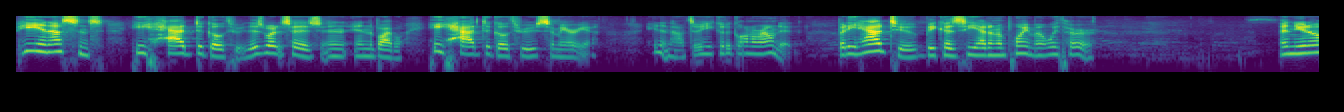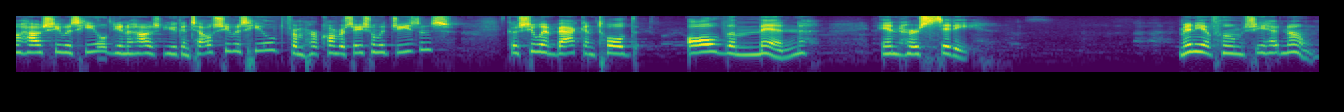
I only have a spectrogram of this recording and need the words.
he in essence, he had to go through. This is what it says in, in the Bible. He had to go through Samaria. He didn't have to, he could have gone around it. But he had to because he had an appointment with her. And you know how she was healed? You know how you can tell she was healed from her conversation with Jesus? Because she went back and told all the men in her city, many of whom she had known.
